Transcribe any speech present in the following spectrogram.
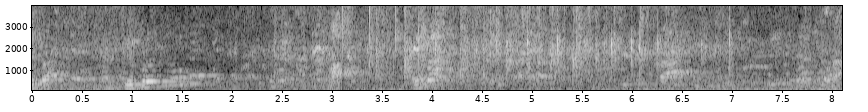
ఏమా? ఎప్పుడు వచ్చినావు? కూడా.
